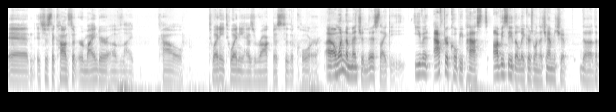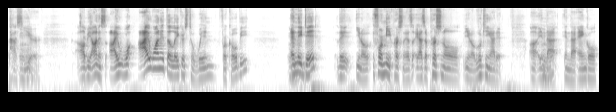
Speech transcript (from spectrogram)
and it's just a constant reminder of like how 2020 has rocked us to the core. I, I wanted to mention this, like even after Kobe passed, obviously the Lakers won the championship the the past Mm-hmm. year. I'll be honest, I wa- I wanted the Lakers to win for Kobe, Mm-hmm. and they did. They, you know, for me personally, as as a personal, you know, looking at it uh, Mm-hmm. in that in that angle,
